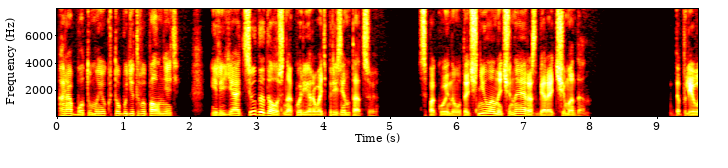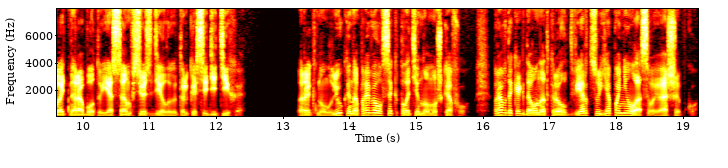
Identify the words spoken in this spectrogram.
А работу мою кто будет выполнять? Или я отсюда должна курировать презентацию? Спокойно уточнила, начиная разбирать чемодан. «Да плевать на работу, я сам все сделаю, только сиди тихо». Рыкнул Люк и направился к платяному шкафу. Правда, когда он открыл дверцу, я поняла свою ошибку.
